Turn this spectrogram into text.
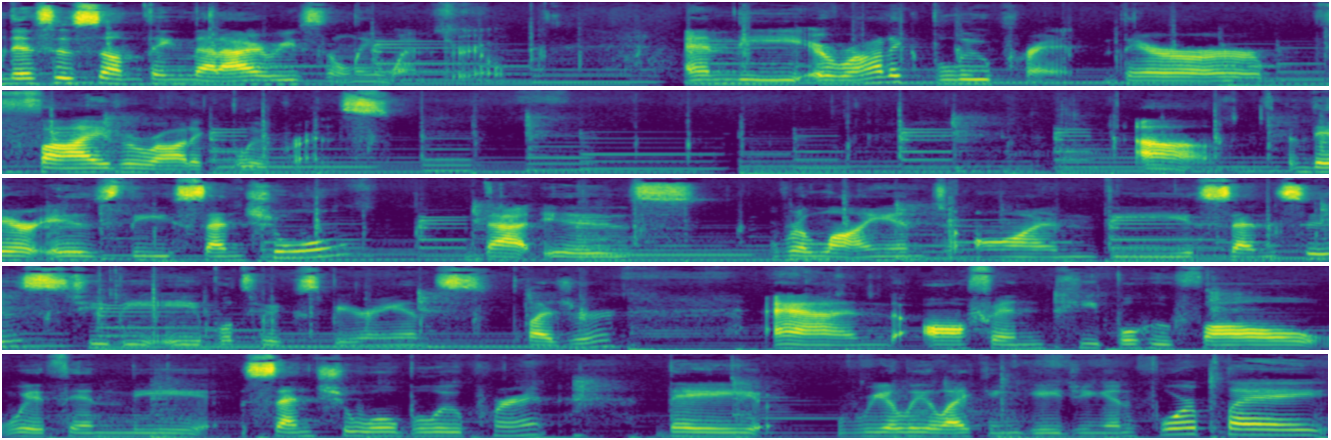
This is something that I recently went through. And the erotic blueprint, there are five erotic blueprints. Um, there is the sensual, that is reliant on the senses to be able to experience pleasure. And often, people who fall within the sensual blueprint, they really like engaging in foreplay.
